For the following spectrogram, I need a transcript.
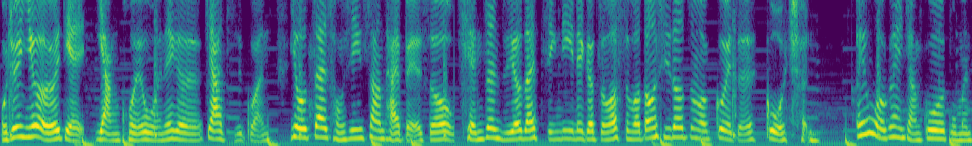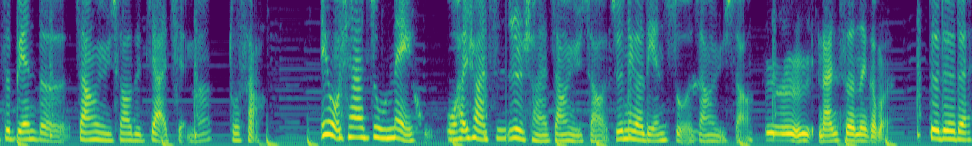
我觉得又有一点养回我那个价值观，又再重新上台北的时候，前阵子又在经历那个怎么什么东西都这么贵的过程。哎、我有跟你讲过我们这边的章鱼烧的价钱吗？多少？因为我现在住内湖，我很喜欢吃日船的章鱼烧，就是那个连锁的章鱼烧。嗯嗯嗯，蓝色那个嘛。对对对。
